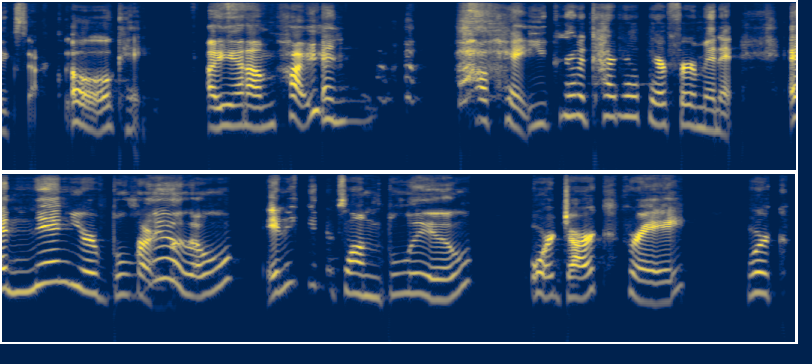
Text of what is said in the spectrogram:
Exactly. Oh, okay. I am. Hi. And okay, you kind of cut out there for a minute. And then your blue, Sorry. anything that's on blue or dark gray, work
